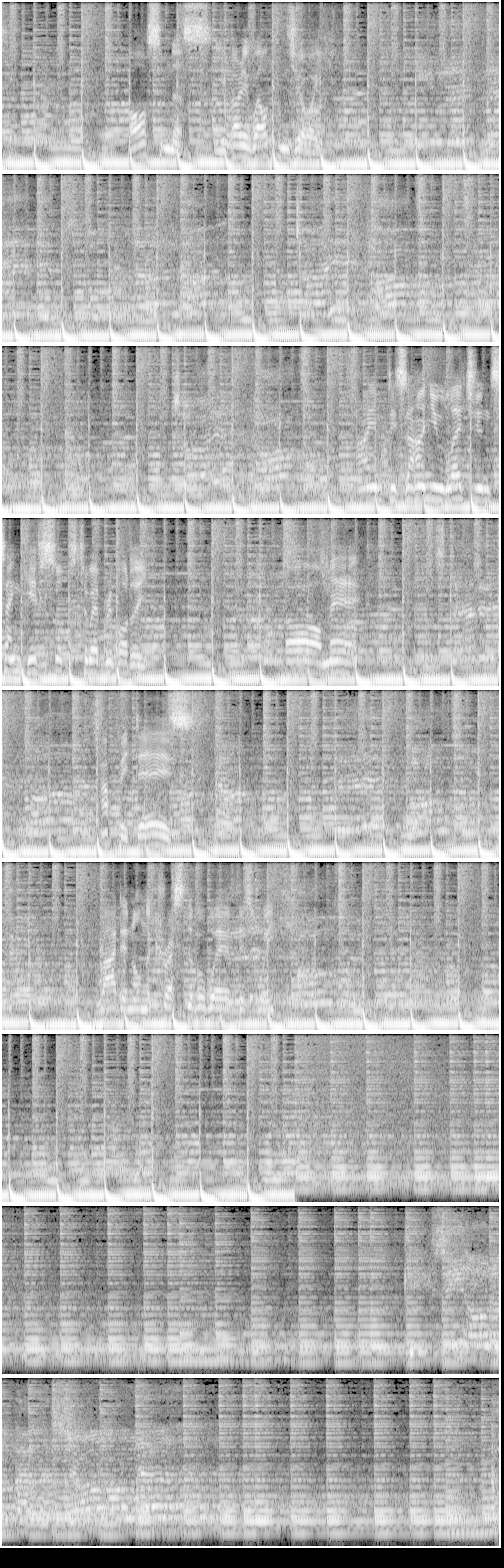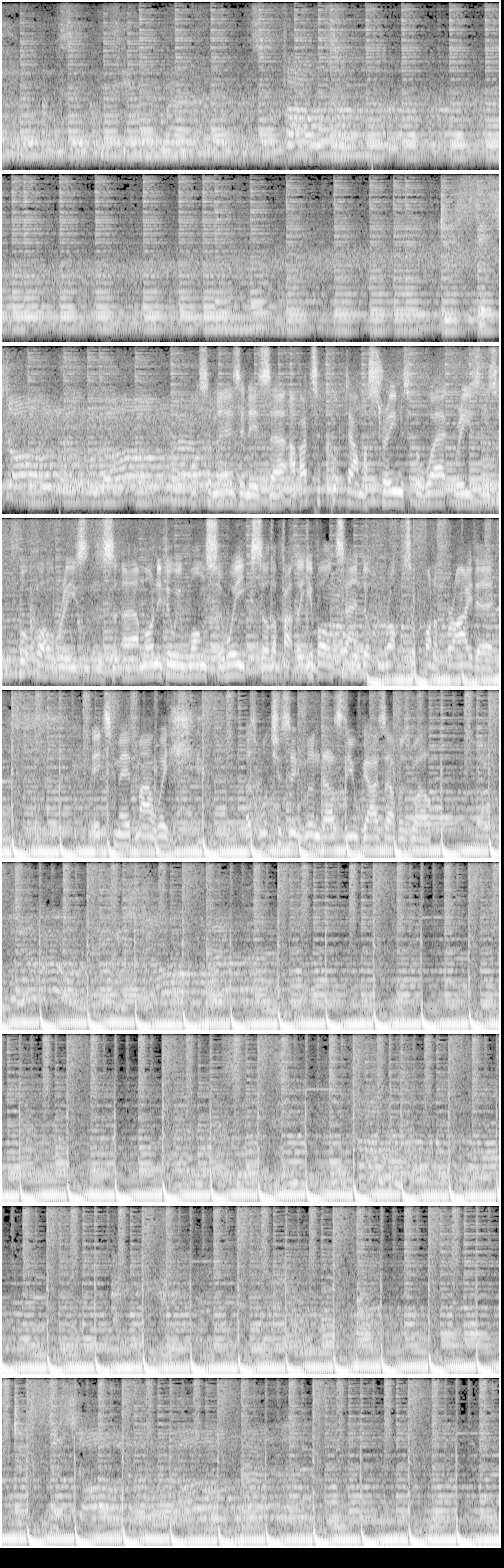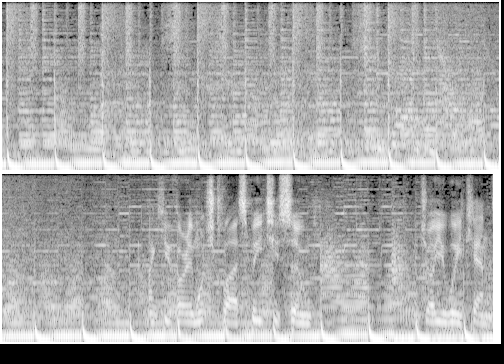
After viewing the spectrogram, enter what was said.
Awesomeness. You're very welcome, Joy. I am Design You Legend. Send gift subs to everybody. Oh, mate. Happy days. Riding on the crest of a wave this week. Amazing is uh, I've had to cut down my streams for work reasons and football reasons. Uh, I'm only doing once a week, so the fact that you've all turned up and rocked up on a Friday, it's made my week as much as England has. You guys have as well. Claire. Speak to you soon. Enjoy your weekend.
